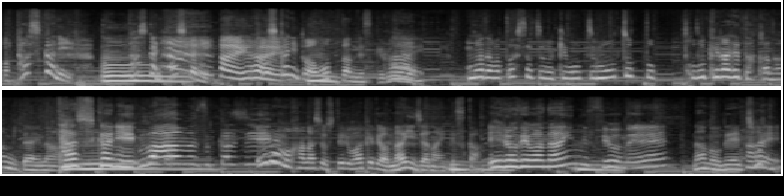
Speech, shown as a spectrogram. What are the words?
まあ確かに。確かに確かに。はいはい。確かにとは思ったんですけど、はい、まだ私たちの気持ちもうちょっと届けられたかなみたいな。確かに。うん。うわー難しい。エロの話をしてるわけではないじゃないですか。うんエロではないんですよね、なのでちょっはい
